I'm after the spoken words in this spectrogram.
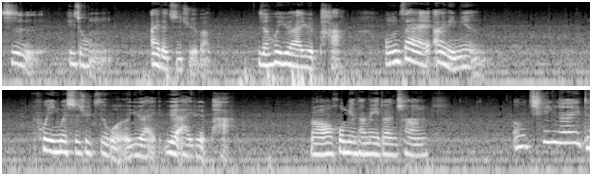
是一种爱的直觉吧。人会越来越怕，我们在爱里面会因为失去自我而越爱越爱越怕。然后后面他那一段唱：“哦，亲爱的，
